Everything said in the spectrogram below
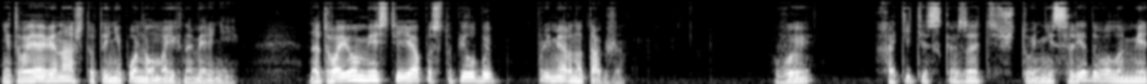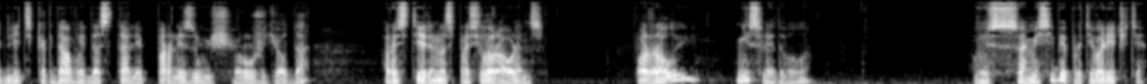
Не твоя вина, что ты не понял моих намерений. На твоем месте я поступил бы примерно так же. Вы хотите сказать, что не следовало медлить, когда вы достали парализующее ружье, да? Растерянно спросил Раулинс. Пожалуй, не следовало. Вы сами себе противоречите.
